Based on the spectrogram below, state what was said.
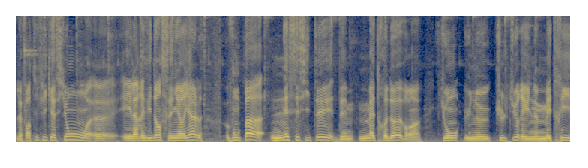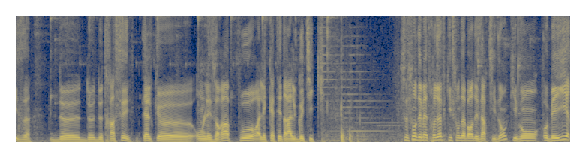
la fortification euh, et la résidence seigneuriale vont pas nécessiter des maîtres d'œuvre qui ont une culture et une maîtrise de, tracés tels qu'on les aura pour les cathédrales gothiques. Ce sont des maîtres d'œuvre qui sont d'abord des artisans qui vont obéir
